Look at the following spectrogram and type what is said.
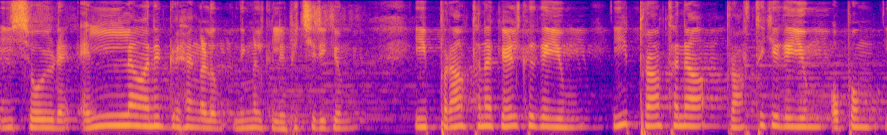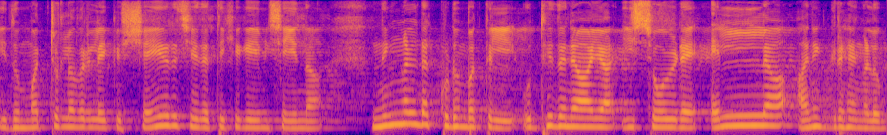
ഈശോയുടെ എല്ലാ അനുഗ്രഹങ്ങളും നിങ്ങൾക്ക് ലഭിച്ചിരിക്കും. ഈ പ്രാർത്ഥന കേൾക്കുകയും ഈ പ്രാർത്ഥന പ്രാർത്ഥിക്കുകയും ഒപ്പം ഇത് മറ്റുള്ളവരിലേക്ക് ഷെയർ ചെയ്തെത്തിക്കുകയും ചെയ്യുന്ന നിങ്ങളുടെ കുടുംബത്തിൽ ഉദ്ധിതനായ ഈശോയുടെ എല്ലാ അനുഗ്രഹങ്ങളും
